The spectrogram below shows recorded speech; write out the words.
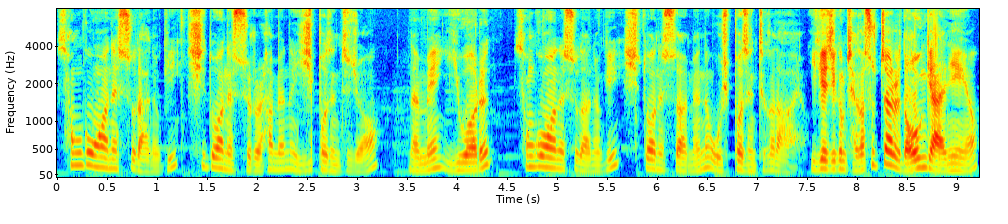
성공한 횟수 나누기 시도한 횟수를 하면은 20%죠. 그다음에 2월은 성공한 횟수 나누기 시도한 횟수 하면은 50%가 나와요. 이게 지금 제가 숫자를 넣은 게 아니에요.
